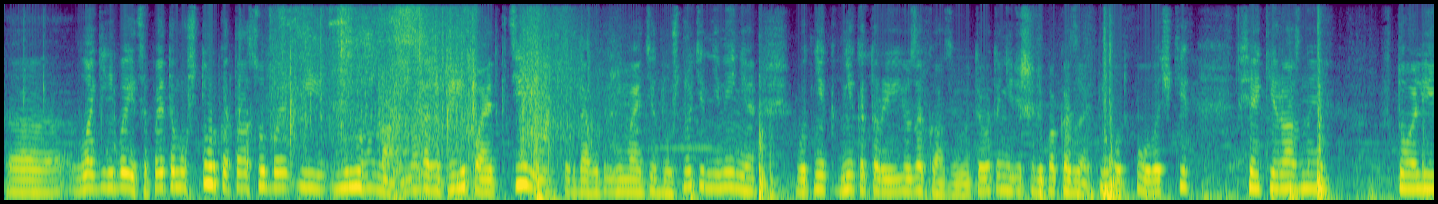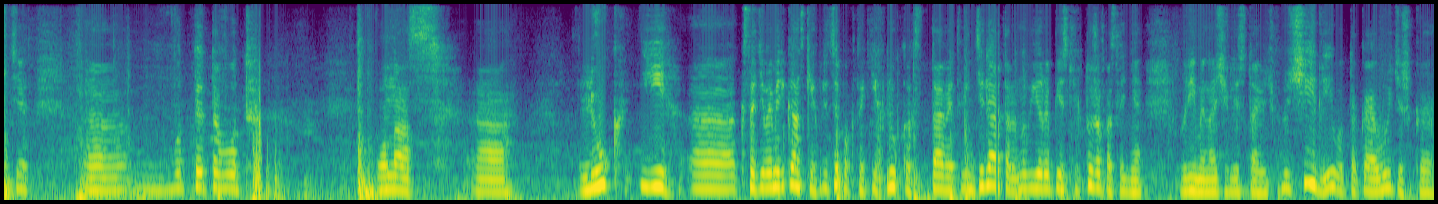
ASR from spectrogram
э, влаги не боится. Поэтому шторка-то особо и не нужна. Она даже прилипает к телу, когда вы принимаете душ. Но тем не менее, вот нек некоторые ее заказывают. И вот они решили показать. Ну вот полочки всякие разные в туалете. Э, вот это вот у нас э, люк. И, э, кстати, в американских прицепах в таких люках ставят вентиляторы, ну, в европейских тоже последнее время начали ставить. Включили, и вот такая вытяжка,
